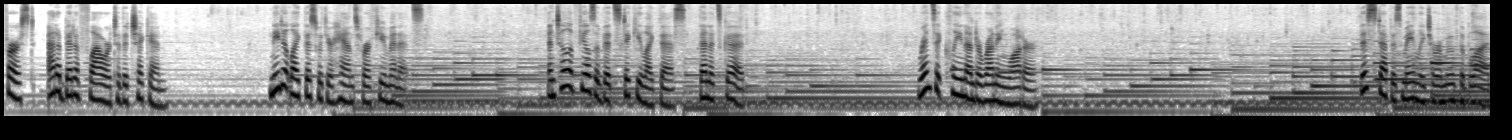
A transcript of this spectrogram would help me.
First, add a bit of flour to the chicken. Knead it like this with your hands for a few minutes. Until it feels a bit sticky like this, then it's good. Rinse it clean under running water. This step is mainly to remove the blood.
